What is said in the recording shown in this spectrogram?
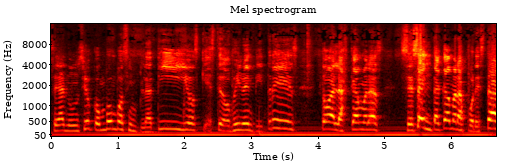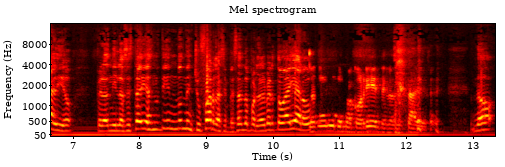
se anunció con bombos sin platillos que este 2023 todas las cámaras, 60 cámaras por estadio, pero ni los estadios no tienen dónde enchufarlas, empezando por el Alberto Gallardo. No tienen corrientes los estadios. no,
